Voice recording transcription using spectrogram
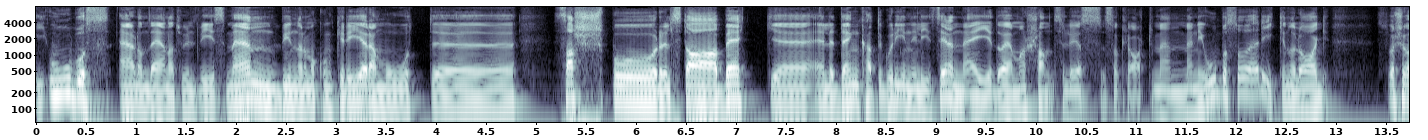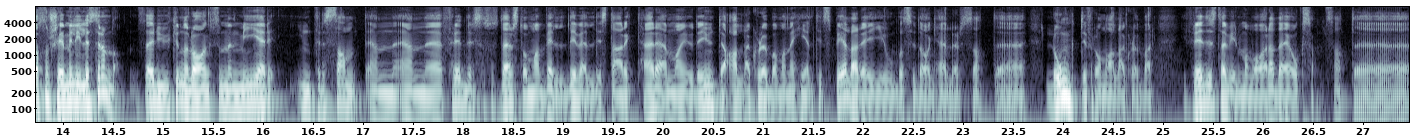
i Obos er de det naturligvis, men begynner de å konkurrere mot eh, Sarpsborg eller Stabæk eh, eller den kategorien i Eliteserien, nei, da er man sjanseløs, så klart. Men, men i Obos så er det ikke noe lag Spørs hva som skjer med Lillestrøm, da. Så er ikke noe lag som er mer interessant enn en Fredrikstad. Så der står man veldig veldig sterkt. Her er man jo, Det er jo ikke alle klubber man er heltidsspillere i Obos i dag heller. så at eh, Langt ifrån alle klubber. I Fredrikstad vil man være det også. Så at eh,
